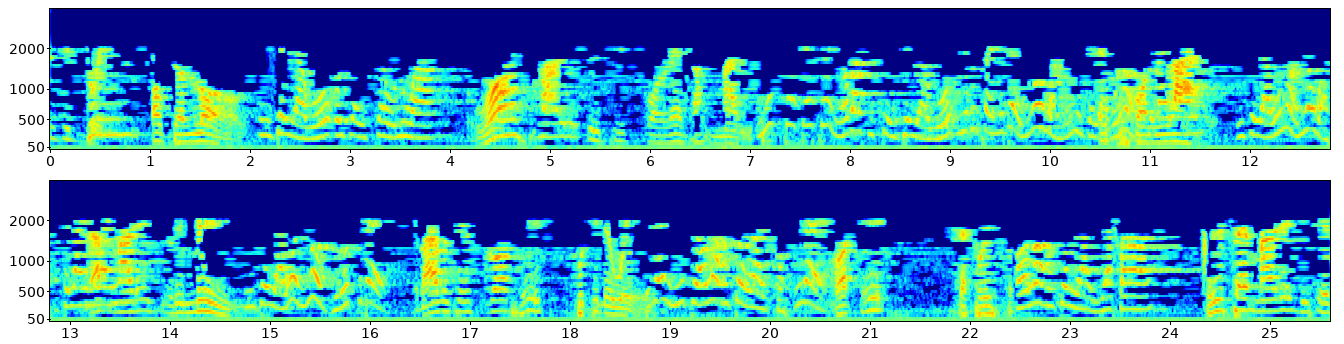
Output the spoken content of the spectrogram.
is the doing of the Lord. Ìgbéyàwó ó jẹ́ iṣẹ́ olúwa. Once married, it is forever married. Ní kété tí ènìyàn bá ti ṣe ìgbéyàwó, irúfẹ́ ẹni bẹ́ẹ̀ yóò wà nínú ìgbéyàwó It's náà for títí láéláé. life. Ìgbéyàwó náà yóò wà títí That láéláé. marriage remains. Ìgbéyàwó yóò dúró síbẹ̀. The Bible says God hates putting away. Ilé yìí pé Ọlọ́run tó ra ìkọ̀sílẹ̀. God hates separation. Ọlọ́run tó ra ìyapa. Christian marriage is a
